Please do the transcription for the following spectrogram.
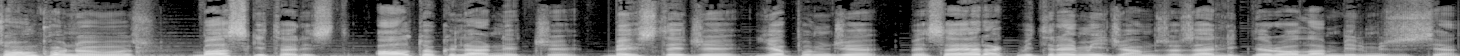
Son konuğumuz bas gitarist, alto klarnetçi, besteci, yapımcı ve sayarak bitiremeyeceğimiz özellikleri olan bir müzisyen.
